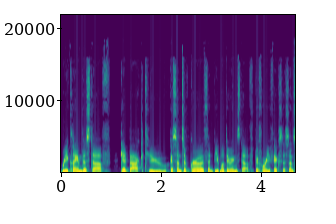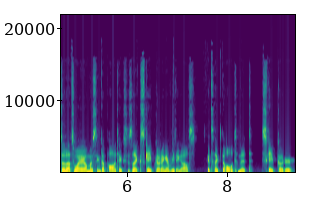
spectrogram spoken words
reclaim the stuff, get back to a sense of growth and people doing stuff before you fix this. And so that's why I almost think that politics is like scapegoating everything else. It's like the ultimate scapegoater.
